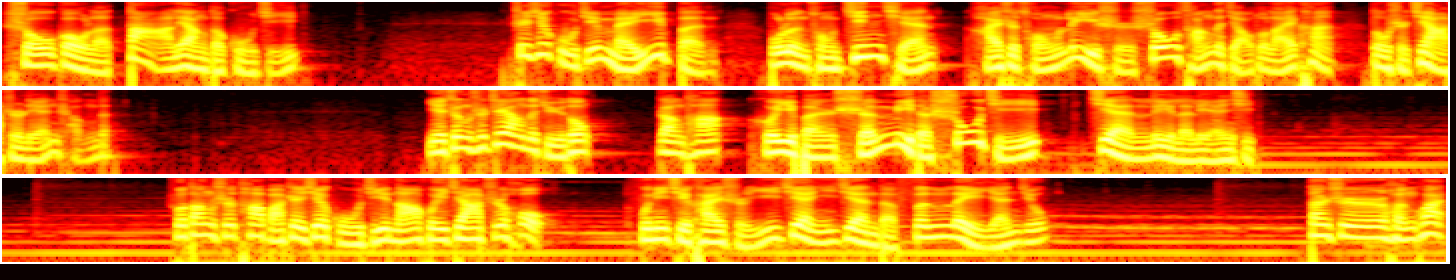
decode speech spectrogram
收购了大量的古籍。这些古籍每一本，不论从金钱还是从历史收藏的角度来看，都是价值连城的。也正是这样的举动，让他和一本神秘的书籍建立了联系。说当时他把这些古籍拿回家之后，弗尼契开始一件一件的分类研究。但是很快，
